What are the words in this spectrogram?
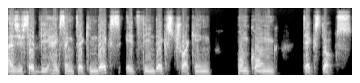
As you said, the Hang Seng Tech Index, it's the index tracking Hong Kong tech stocks.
